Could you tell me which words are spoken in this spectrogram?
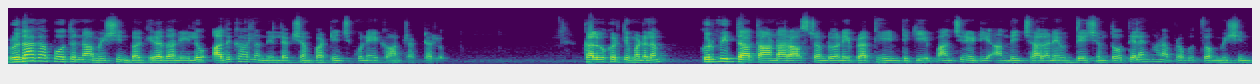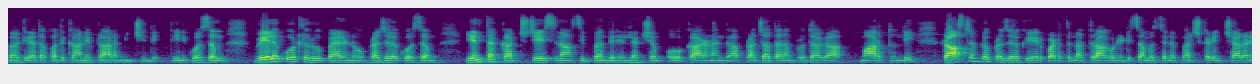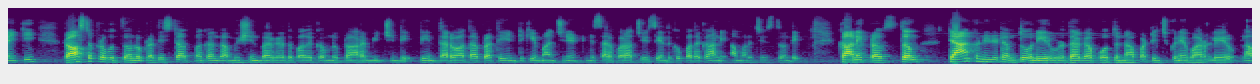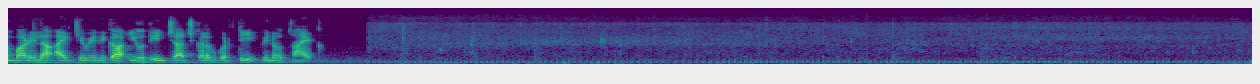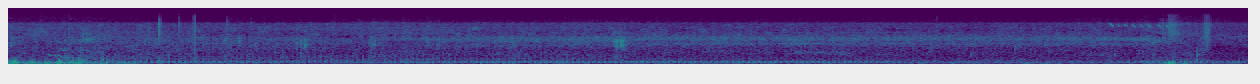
వృధాగా పోతున్న మిషన్ భగీరథ నీళ్ళు అధికారుల నిర్లక్ష్యం పట్టించుకునే కాంట్రాక్టర్లు. కల్వకుర్తి మండలం కుర్మిద్దా తాండా రాష్ట్రంలోని ప్రతి ఇంటికి మంచినీటి అందించాలనే ఉద్దేశంతో తెలంగాణ ప్రభుత్వం మిషన్ భగీరథ పథకాన్ని ప్రారంభించింది. దీనికోసం వేల కోట్ల రూపాయలను ప్రజల కోసం ఎంత ఖర్చు చేసినా సిబ్బంది నిర్లక్ష్యం ఓ కారణంగా ప్రజాధనం వృధాగా మారుతుంది. రాష్ట్రంలో ప్రజలకు ఏర్పడుతున్న త్రాగునీటి సమస్యను పరిష్కరించాలనికి రాష్ట్ర ప్రభుత్వంలో ప్రతిష్టాత్మకంగా మిషన్ భగీరథ పథకంను ప్రారంభించింది. దీని తర్వాత ప్రతి ఇంటికి మంచినీటిని సరఫరా చేసేందుకు పథకాన్ని అమలు చేస్తుంది. కానీ ప్రస్తుతం ట్యాంకు నిండటంతో నీరు వృధాగా పోతున్నా పట్టించుకునే వారు లేరు. లంబాడీల ఐక్య వేదిక youth in charge Kalwakurthy Vinod Nayak.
